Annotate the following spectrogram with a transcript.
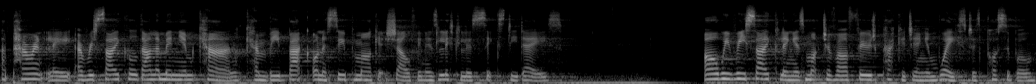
Apparently, a recycled aluminium can can be back on a supermarket shelf in as little as 60 days. Are we recycling as much of our food packaging and waste as possible?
